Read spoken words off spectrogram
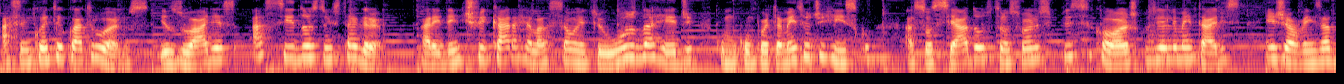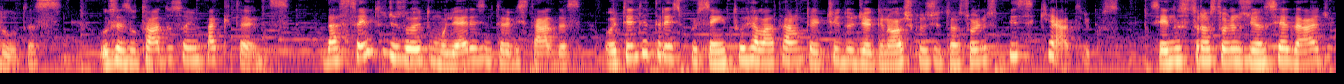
a 54 anos e usuárias assíduas do Instagram para identificar a relação entre o uso da rede como comportamento de risco associado aos transtornos psicológicos e alimentares em jovens adultas. Os resultados são impactantes. Das 118 mulheres entrevistadas, 83% relataram ter tido diagnósticos de transtornos psiquiátricos, sendo os transtornos de ansiedade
